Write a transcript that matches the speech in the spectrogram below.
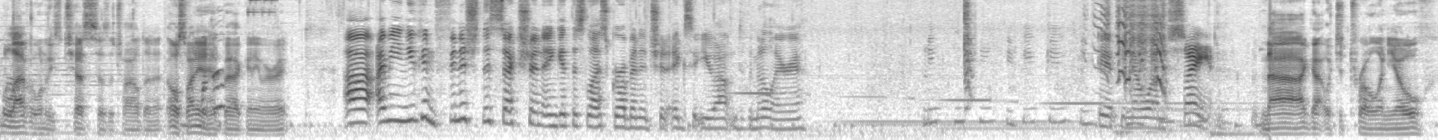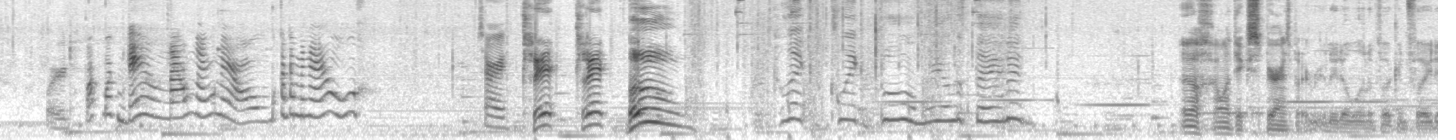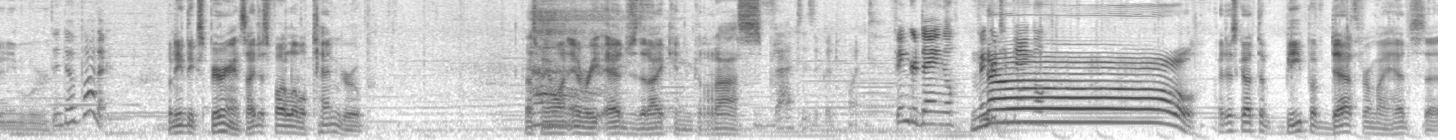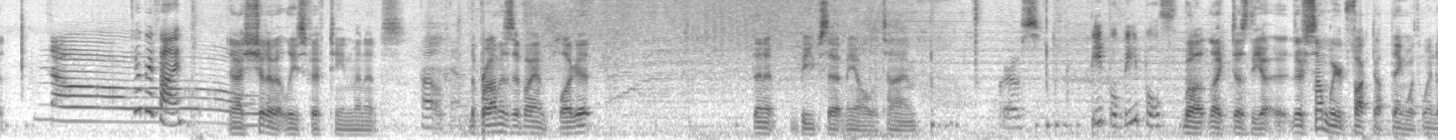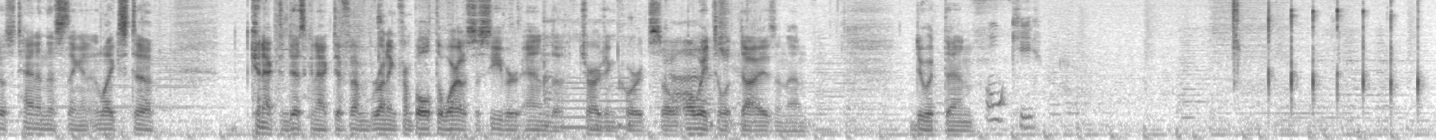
gonna laugh at one of these chests as a child in it. Oh, so I need to head back anyway, right? Uh, I mean, you can finish this section and get this last grub and it should exit you out into the middle area. If you know what I'm saying. Nah, I got what you're trolling, yo. Word. Sorry. Click, click, boom. Click, click, boom. We understand it. Ugh, I want the experience, but I really don't want to fucking fight anymore. Then don't bother. But I need the experience. I just fought a level 10 group. Trust me, I want every edge that I can grasp. That is a good point. Finger dangle. Finger to dangle. No! I just got the beep of death from my headset. No. You'll be fine. Yeah, I should have at least 15 minutes. Oh, okay. The problem is if I unplug it, then it beeps at me all the time. Gross. Beeple beeples. Well, like does the uh, there's some weird fucked up thing with Windows 10 and this thing, and it likes to connect and disconnect if I'm running from both the wireless receiver and the charging cord. So I'll wait till it dies and then do it then. Okay.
